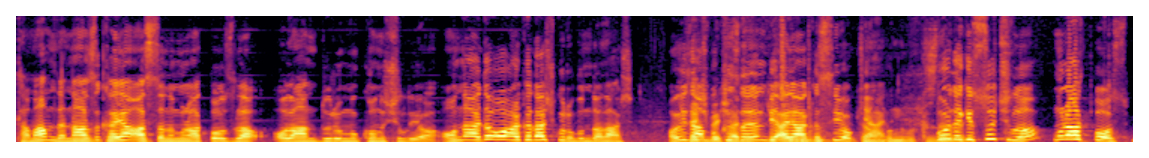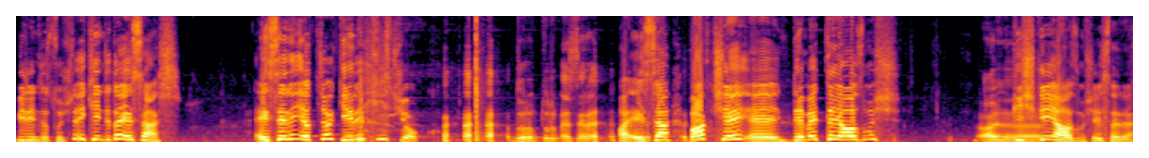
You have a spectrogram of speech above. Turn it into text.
Tamam da Nazlı Kaya Aslan'ın Murat Boz'la olan durumu konuşuluyor. Onlar da o arkadaş grubundalar. O yüzden Peki, bu peki, hadi kızların bir geçelim. alakası yok Tamam, yani. bunu- bu kızları Buradaki suçlu Murat Boz birinci suçlu, ikinci de Eser. Eser'in yatacak yeri hiç yok. durup durup esere. Ay Eser, bak şey e, Demet de yazmış, Aynen. pişkin yazmış Eser'e.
